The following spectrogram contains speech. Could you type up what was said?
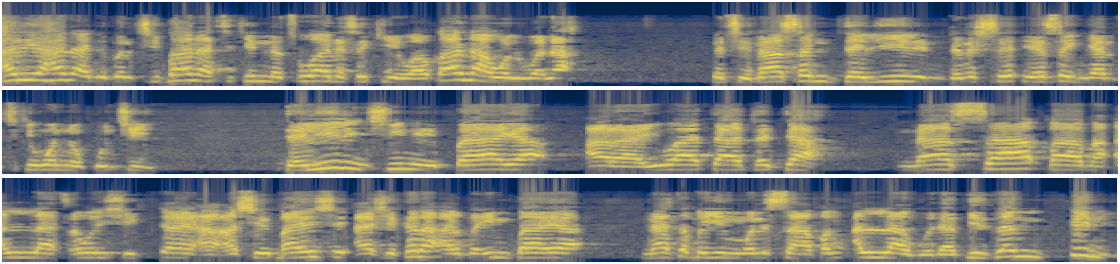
har ya hana ni barci bana cikin natsuwa da sakewa bana walwala. Yace na san dalilin da ya sanya ni cikin wannan kunci. Dalilin shine baya a rayuwata ta da. Na saba ma Allah tsawon bayan a shekara 40 baya na taba yin wani saban Allah guda bi zambin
